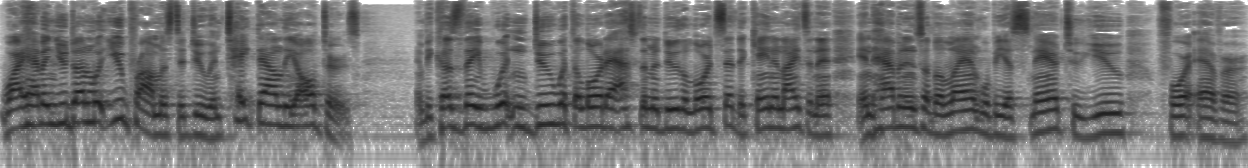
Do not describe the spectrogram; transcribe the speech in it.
Why haven't you done what you promised to do and take down the altars? And because they wouldn't do what the Lord asked them to do, the Lord said, The Canaanites and the inhabitants of the land will be a snare to you forever.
